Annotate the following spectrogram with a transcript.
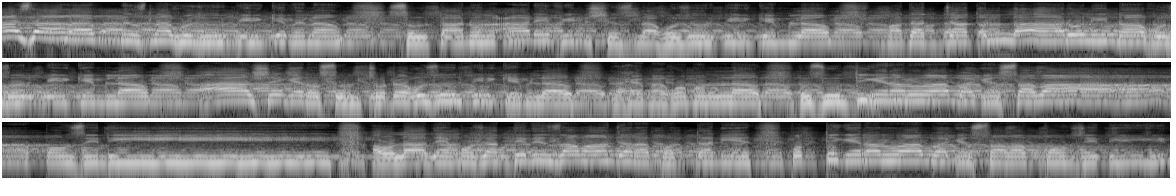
আজম মিসলা হুজুর পীর কেমলা সুলতানুল আরিফিন শিজলা হুজুর পীর কেমলা মাদাজ্জাত আল্লাহর ওলি না হুজুর পীর কেমলা আশিক রাসূল ছোট হুজুর পীর কেমলা রাহিমাহুমুল্লাহ, হুজুর দিকে আরওয়া পাকে সওয়াব পৌঁছে দিন আওলাদে মুজাদ্দিদে জামান যারা পদ্মা নিয়ে প্রত্যেকের আরওয়া পাকে সওয়াব পৌঁছে দিন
